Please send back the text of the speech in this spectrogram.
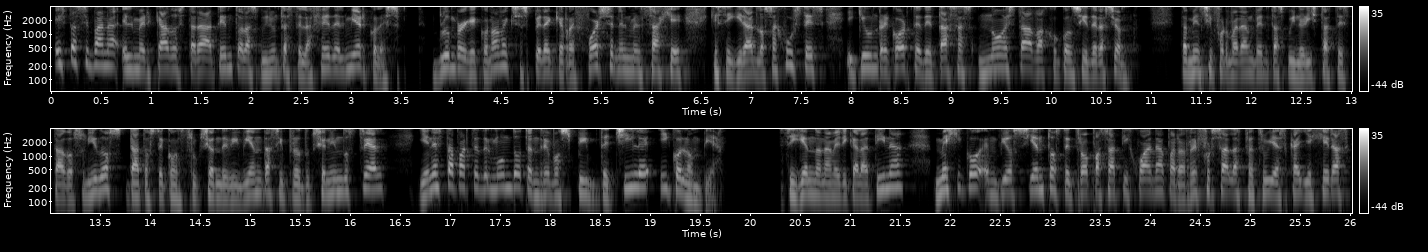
Esta semana el mercado estará atento a las minutas de la Fed del miércoles. Bloomberg Economics espera que refuercen el mensaje que seguirán los ajustes y que un recorte de tasas no está bajo consideración. También se informarán ventas minoristas de Estados Unidos, datos de construcción de viviendas y producción industrial, y en esta parte del mundo tendremos PIB de Chile y Colombia. Siguiendo en América Latina, México envió cientos de tropas a Tijuana para reforzar las patrullas callejeras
